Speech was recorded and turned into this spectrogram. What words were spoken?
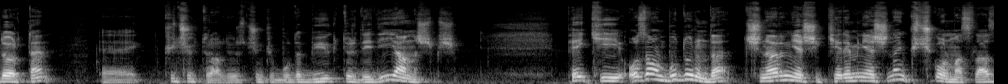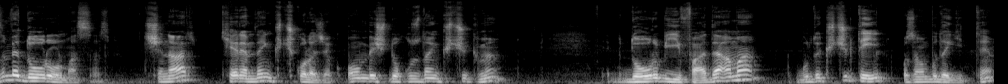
4'ten e, küçüktür alıyoruz. Çünkü burada büyüktür dediği yanlışmış. Peki o zaman bu durumda Çınar'ın yaşı Kerem'in yaşından küçük olması lazım ve doğru olması lazım. Çınar Kerem'den küçük olacak. 15 9'dan küçük mü? Doğru bir ifade ama burada küçük değil. O zaman bu da gitti.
